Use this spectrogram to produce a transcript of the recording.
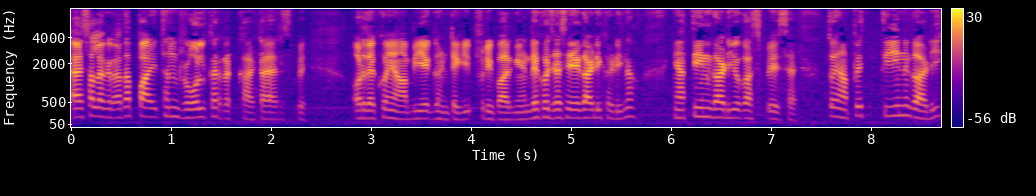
ऐसा लग रहा था पाइथन रोल कर रखा है टायर्स पे। और देखो यहाँ भी एक घंटे की फ्री पार्किंग है। देखो जैसे ये गाड़ी खड़ी ना, यहाँ तीन गाड़ियों का स्पेस है। तो यहाँ पे तीन गाड़ी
